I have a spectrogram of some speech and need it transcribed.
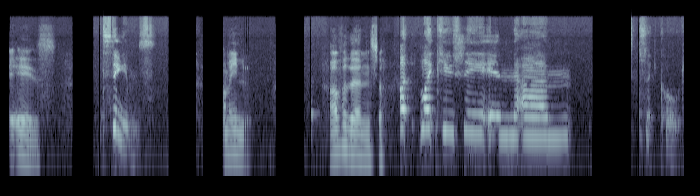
It is. It seems. I mean, other than. Uh, like you see in um, what's it called?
